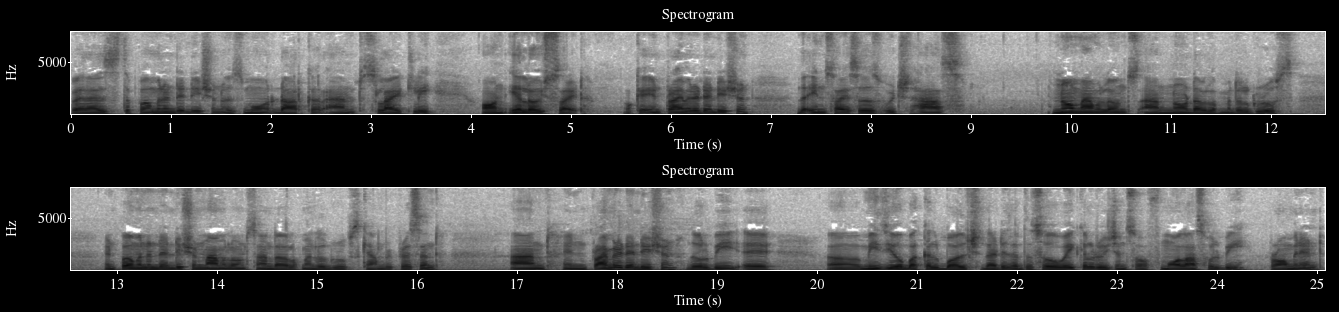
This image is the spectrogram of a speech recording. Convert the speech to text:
whereas the permanent dentition is more darker and slightly on yellowish side. Okay in primary dentition the incisors which has no mamelons and no developmental grooves in permanent dentition mamelons and developmental grooves can be present and in primary dentition there will be a uh, mesiobuccal bulge that is at the cervical regions of molars will be prominent.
